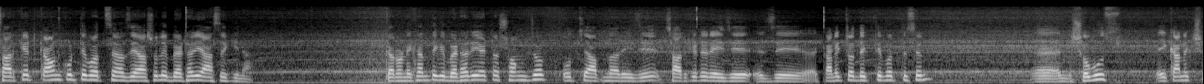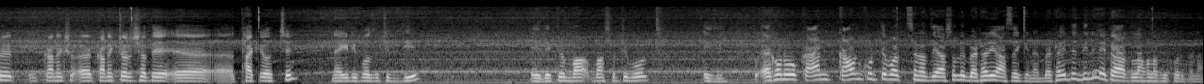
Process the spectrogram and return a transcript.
সার্কিট কাউন্ট করতে পারছে না যে আসলে ব্যাটারি আছে কি না কারণ এখান থেকে ব্যাটারি একটা সংযোগ হচ্ছে আপনার এই যে সার্কিটের এই যে যে কানেক্টর দেখতে পারতেছেন? সবুজ। এই কানেকশন কানেকশন কানেক্টরের সাথে থাকে হচ্ছে নেগেটিভ পজিটিভ দিয়ে। এই দেখতে বাষট্টি ভোল্ট এই যে। তো এখন ও কান কাউন্ট করতে পারছে না যে আসলে ব্যাটারি আছে কিনা। ব্যাটারিতে দিলে এটা আর লাফালাফি করবে না।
